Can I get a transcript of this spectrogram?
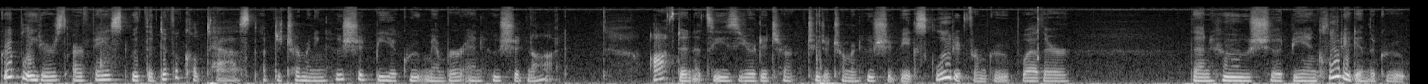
Group leaders are faced with the difficult task of determining who should be a group member and who should not. Often it's easier to, to determine who should be excluded from group whether than who should be included in the group.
